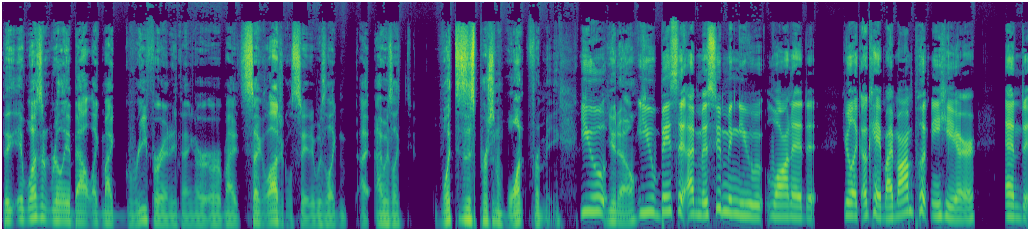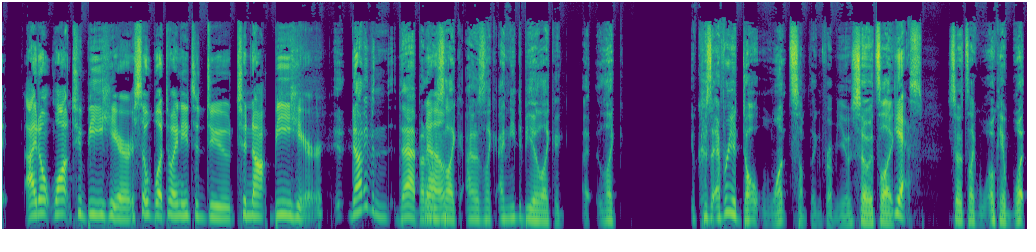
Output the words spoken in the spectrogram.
The, it wasn't really about like my grief or anything or, or my psychological state. It was like I, I was like, what does this person want from me? You You know? you basically I'm assuming you wanted you're like, okay, my mom put me here and I don't want to be here. So what do I need to do to not be here? Not even that, but I was like, I was like, I need to be a, like a, a like because every adult wants something from you. So it's like, yes. so it's like, okay, what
